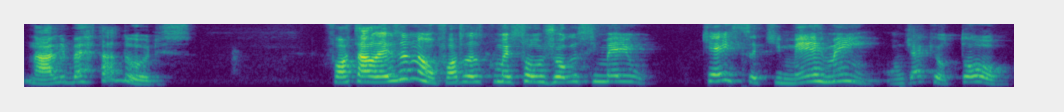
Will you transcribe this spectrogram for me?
na Libertadores. Fortaleza não, Fortaleza começou o jogo assim meio, que é isso aqui mesmo, hein? Onde é que eu tô?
